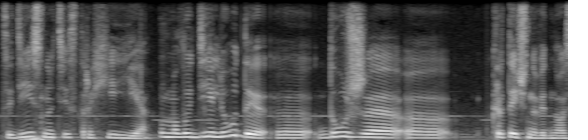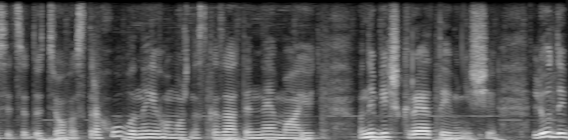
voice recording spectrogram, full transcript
Це дійсно ці страхи є. Молоді люди е, дуже е, критично відносяться до цього страху. Вони його можна сказати не мають. Вони більш креативніші. Люди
